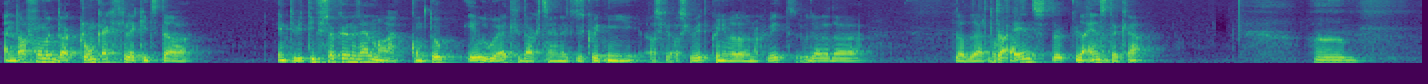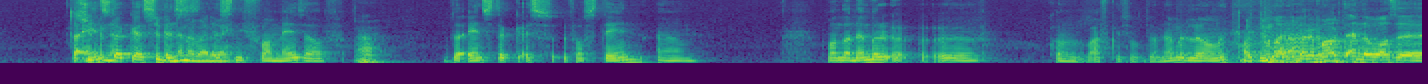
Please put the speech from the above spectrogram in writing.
En dat vond ik, dat klonk echt gelijk iets dat intuïtief zou kunnen zijn, maar komt ook heel goed uitgedacht zijn. Dus ik weet niet, als je, als je weet, of je dat nog weet, hoe dat, dat, dat daar tot Dat eindstuk. Dat eindstuk, ja. Ehm, dat Super- eindstuk is, is, niet van mijzelf. Ah, Dat eindstuk is van Stijn. ehm, want dat nummer... eh, eh, ik ga even op dat nummer lullen. Oh, doe maar, dat nummer gemaakt en dat was, eh,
